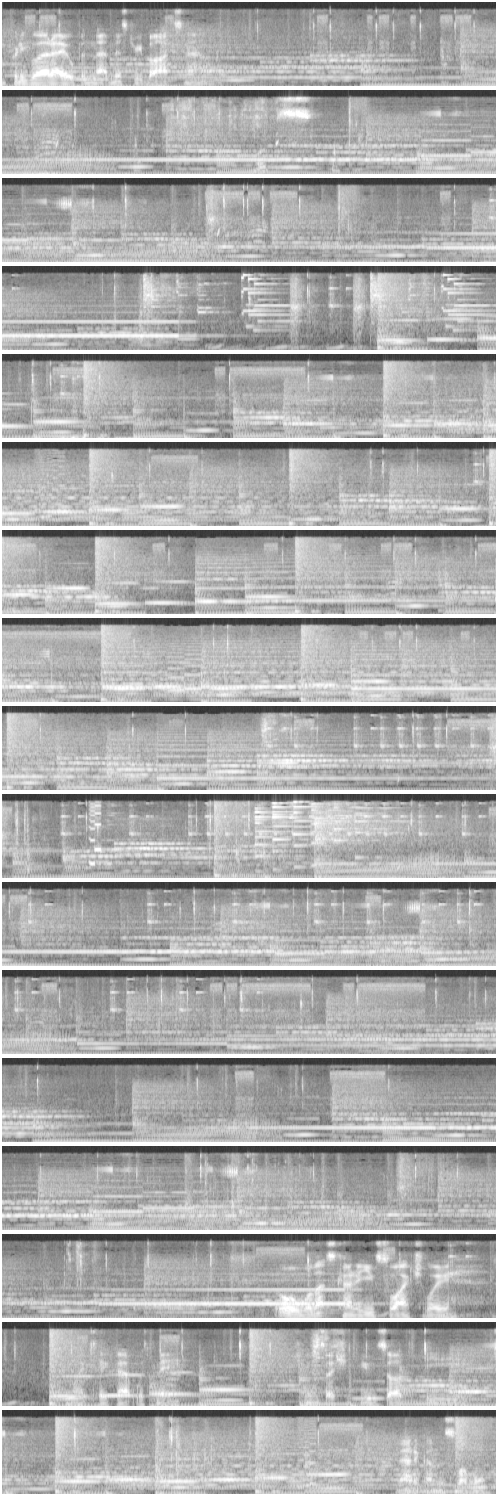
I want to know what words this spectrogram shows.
I'm pretty glad I opened that mystery box now. That's kind of useful actually. I might take that with me. Which means I should use up the Mattock on this level.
